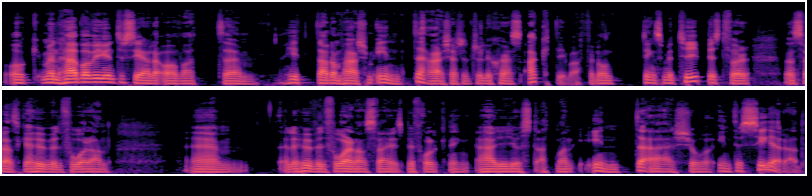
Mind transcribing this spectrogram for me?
Och, men här var vi ju intresserade av att eh, hitta de här som inte är särskilt religiöst aktiva. För någonting som är typiskt för den svenska huvudfåran eh, eller huvudfåran av Sveriges befolkning är ju just att man inte är så intresserad.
